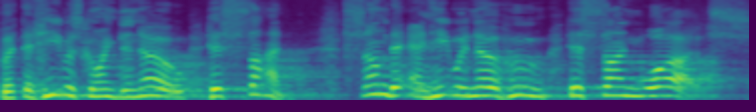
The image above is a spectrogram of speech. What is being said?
but that he was going to know his son someday, and he would know who his son was.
